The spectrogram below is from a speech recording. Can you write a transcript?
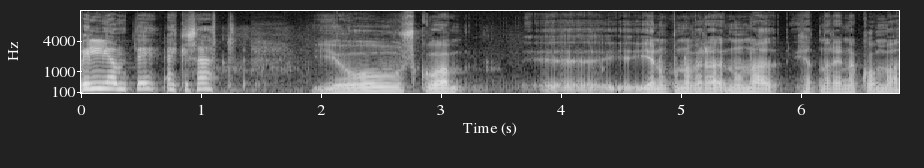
viljandi, ekki satt? Jú, sko uh, ég er nú búin að vera núna hérna að reyna að koma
